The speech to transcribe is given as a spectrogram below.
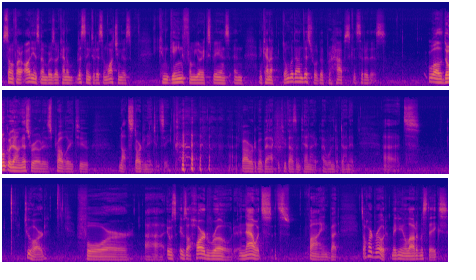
some of our audience members are kind of listening to this and watching this, can gain from your experience and, and kind of don't go down this road, but perhaps consider this? Well, don't go down this road is probably to not start an agency. if I were to go back to 2010, I, I wouldn't have done it. Uh, it's too hard for uh, it was it was a hard road, and now it's it's fine, but it's a hard road, making a lot of mistakes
